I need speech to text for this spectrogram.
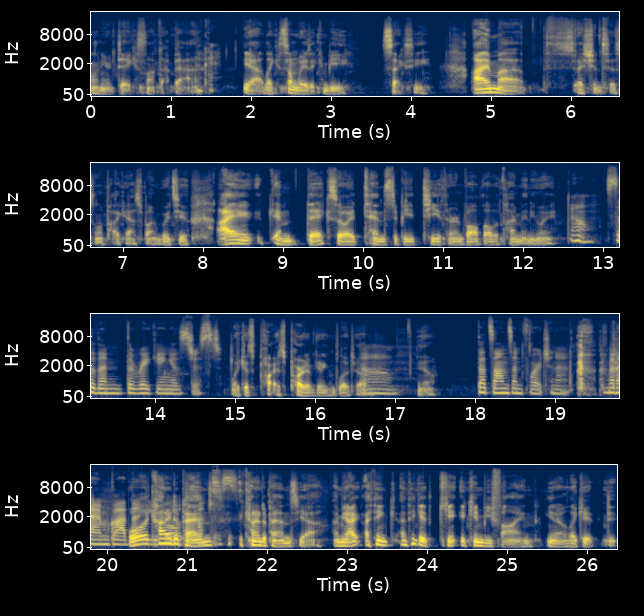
on your dick, it's not that bad. Okay. Yeah, like in some ways it can be sexy. I'm. Uh, I shouldn't say this on the podcast, but I'm going to. I am thick, so it tends to be teeth are involved all the time anyway. Oh, so then the raking is just Like it's part. It's part of getting a blowjob. oh, Yeah. that sounds unfortunate. But I am glad. Well, it kind of roll with the depends. It kind of depends. Yeah. I mean, I, I think I think it can it can be fine. You know, like it, it.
